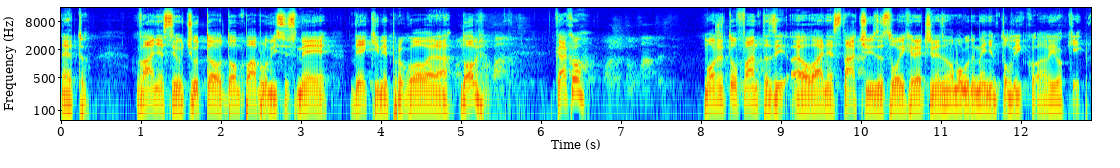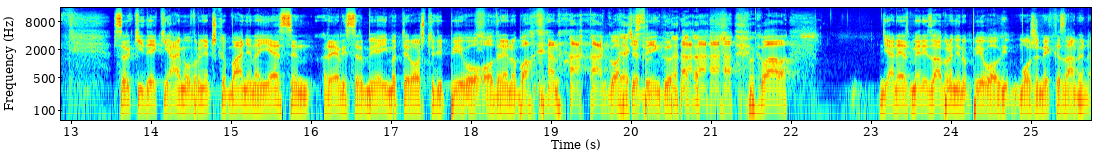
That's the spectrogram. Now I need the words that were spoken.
Eto, Vanja se učutao, Dom Pablo mi se smeje, Deki ne progovara. Dobro? Kako? Može to u fantaziji. Evo, Vanja, staću iza svojih reči. Ne znam da mogu da menjam toliko, ali okej. Okay. Srki i Deki, ajmo Vrnjačka banja na jesen, Reli Srbije, imate roštilji pivo od Renault Balkan, goća bingo. Hvala. Ja ne, meni je zabranjeno pivo, ali može neka zamena.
